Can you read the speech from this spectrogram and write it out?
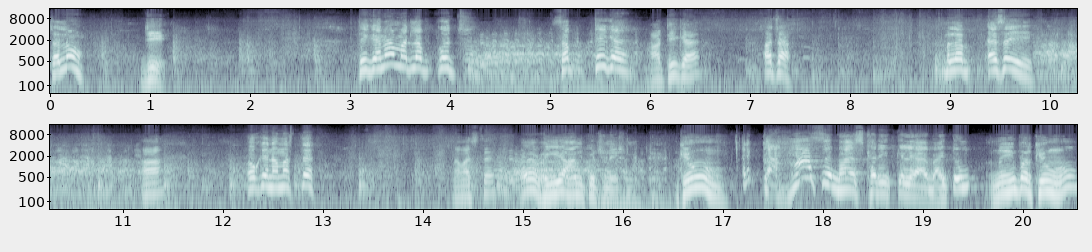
चलो? जी। ठीक है ना मतलब कुछ सब ठीक है? हाँ ठीक है। अच्छा मतलब ऐसे ही? हाँ। ओके नमस्ते। नमस्ते। अरे भैया हम कुछ नहीं समझते क्यों? से भैंस खरीद के ले आए भाई तुम? नहीं पर क्यों?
